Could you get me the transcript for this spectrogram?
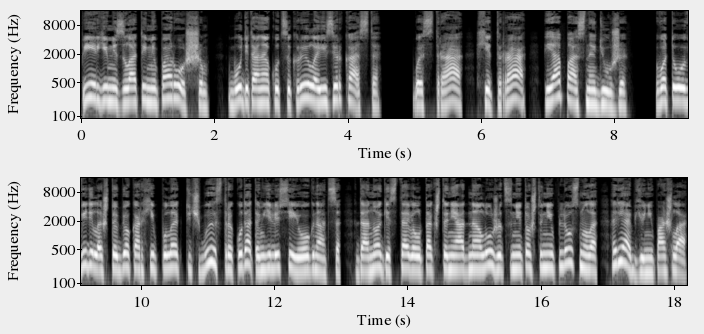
перьями золотыми поросшим, будет она куцекрыла и зеркаста, быстра, хитра и опасна дюже. Вот и увидела, что бег Архип Пулектич быстро, куда там Елисею угнаться. Да ноги ставил так, что ни одна лужица не то что не плюснула, рябью не пошла,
